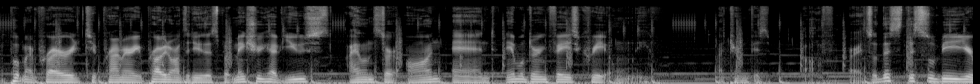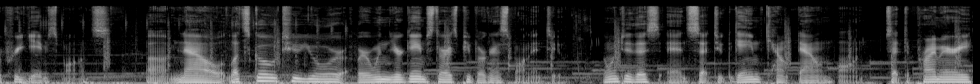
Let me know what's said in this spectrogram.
I put my priority to primary. You probably don't have to do this, but make sure you have use island start on and enable during phase create only. I turn visibility off. All right, so this this will be your pre-game spawns. Um, now let's go to your where when your game starts, people are to spawn into. Go into this and set to game countdown on. Set to primary.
